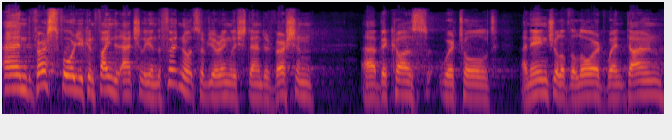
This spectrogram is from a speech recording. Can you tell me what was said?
And verse 4, you can find it actually in the footnotes of your English Standard Version uh, because we're told an angel of the Lord went down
